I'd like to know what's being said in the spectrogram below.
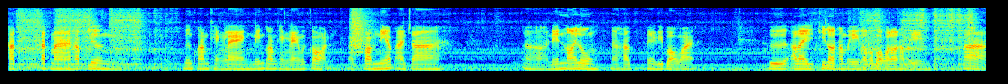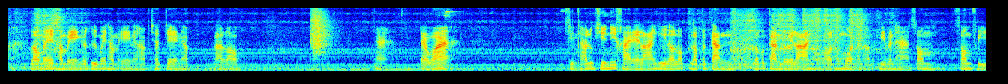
คัดคัดมาครับเรื่องเรื่องความแข็งแรง เน้นความแข็งแรงไว้ก่อน ความเนี้ยบอาจจะเน้นน้อยลงนะครับอย่างที่บอกว่า คืออะไรที่เราทำเองเราก็บอกว่าเราทำเอง ถ้า เราไม่ได้ทำเองก็คือไม่ทำเองนะครับ ชัดเจนครับร้านเราอ่าแต่ว่า สินค้าลูกชิ้นที่ขายในร้านคือเรารับรับประกันรับประกันโดยร้านของเราทั้งหมดนะครับ มีปัญหาซ่อมซ่อมฟรี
